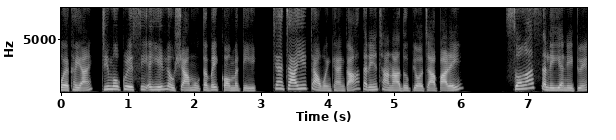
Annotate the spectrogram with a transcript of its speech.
ဝဲခရိုင်ဒီမိုကရေစီအရေးလှုပ်ရှားမှုတပိတ်ကော်မတီကြံကြားရေးတာဝန်ခံကသတင်းဌာနသို့ပြောကြားပါတယ်။ ဇွန်လ14ရက်နေ့တွင်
